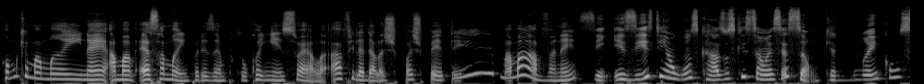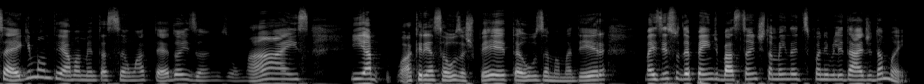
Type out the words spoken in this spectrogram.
como que uma mãe, né? a essa mãe, por exemplo, que eu conheço ela, a filha dela chupa a chupeta e mamava, né? Sim, existem alguns casos que são exceção, que a mãe consegue manter a amamentação até dois anos ou mais, e a, a criança usa chupeta, usa mamadeira, mas isso depende bastante também da disponibilidade da mãe.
